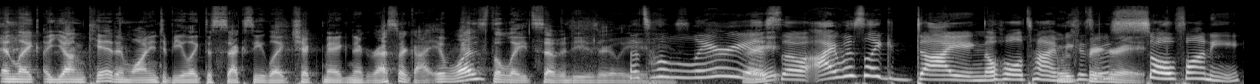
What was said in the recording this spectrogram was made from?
and like a young kid and wanting to be like the sexy like chick magnet wrestler guy. It was the late seventies, early. That's 80s. hilarious. Right? So I was like dying the whole time It was because it was so funny.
